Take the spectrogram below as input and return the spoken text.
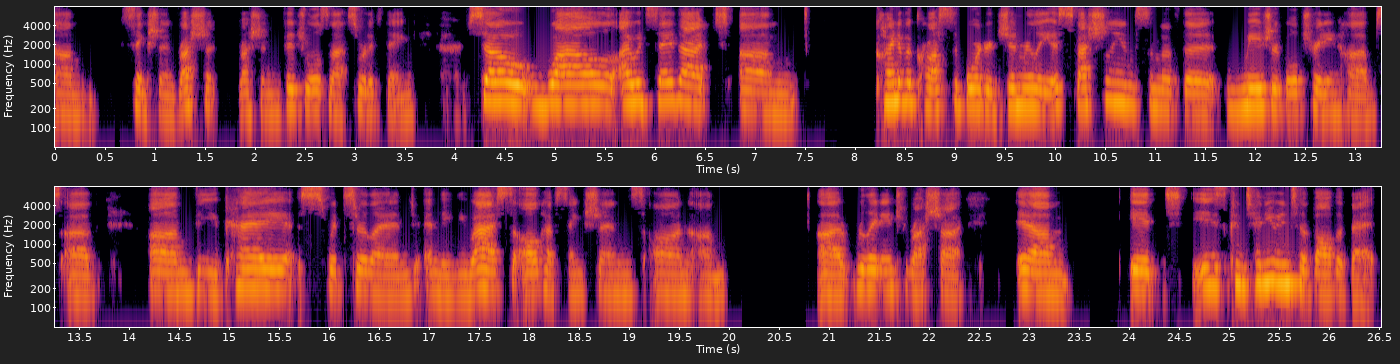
um, sanctioned Russian Russian individuals, that sort of thing. So while I would say that um, kind of across the board, border generally, especially in some of the major gold trading hubs of Um, the UK, Switzerland, and the US all have sanctions on um, uh, relating to Russia. Um, it is continuing to evolve a bit.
